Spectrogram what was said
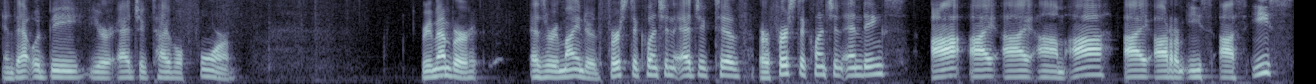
and that would be your adjectival form. Remember, as a reminder, the first declension adjective or first declension endings a, I, I, am, a, I, arm, is, as, is.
